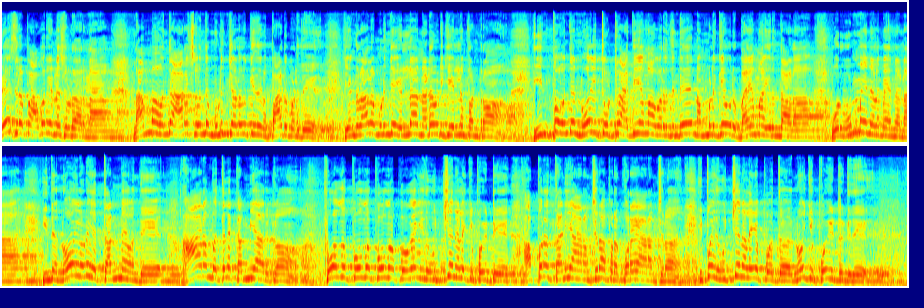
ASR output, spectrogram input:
பேசுகிறப்ப அவர் என்ன சொல்கிறாருன்னா நம்ம வந்து அரசு வந்து முடிஞ்ச அளவுக்கு இதுக்கு பாடுபடுது. எங்களால் முடிஞ்ச எல்லா நடவடிக்கைகளிலும் பண்ணுறோம் இப்போ வந்து நோய் தொற்று அதிகமாக வருதுன்னு நம்மளுக்கே ஒரு பயமாக இருந்தாலும் ஒரு உண்மை நிலைமை என்னென்னா இந்த நோயுடைய தன்மை வந்து ஆரம்பத்தில் கம்மியாக இருக்கும். போக போக போக போக இது உச்ச நிலைக்கு போயிட்டு அப்புறம் தனியாக ஆரம்பிச்சிடும் அப்புறம் குறைய ஆரம்பிச்சிடும் இப்போ இது உச்ச நிலையை நோக்கி போயிட்டு இருக்குது.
